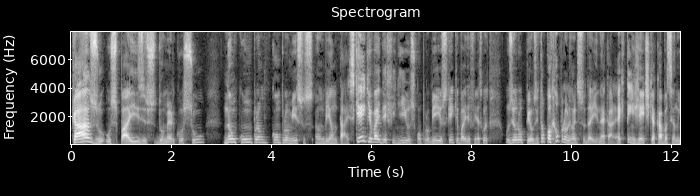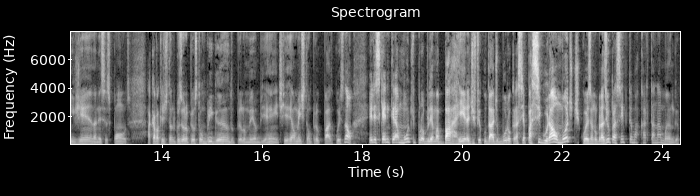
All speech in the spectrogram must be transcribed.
caso os países do Mercosul não cumpram compromissos ambientais. Quem que vai definir os compromissos? Quem que vai definir as coisas? Os europeus. Então, qual é o problema disso daí, né, cara? É que tem gente que acaba sendo ingênua nesses pontos, acaba acreditando que os europeus estão brigando pelo meio ambiente, que realmente estão preocupados com isso. Não, eles querem criar um monte de problema, barreira, dificuldade, burocracia para segurar um monte de coisa no Brasil para sempre ter uma carta na manga.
